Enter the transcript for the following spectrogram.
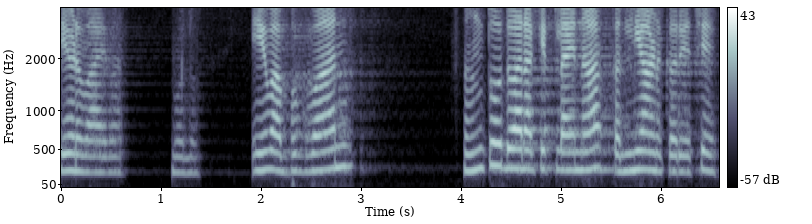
તેડવા આવ્યા. બોલો. એવા ભગવાન સંતો દ્વારા કેટલાયના કલ્યાણ કરે છે.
